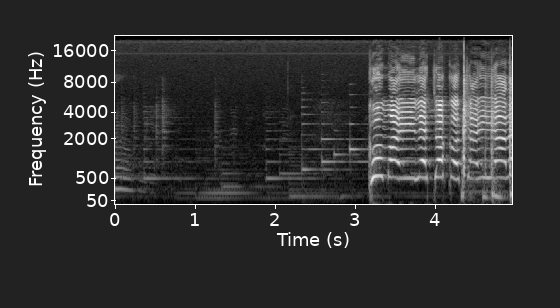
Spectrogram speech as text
রাহমাতুল্লাহ। ঘুমাইলে চাইয়ার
